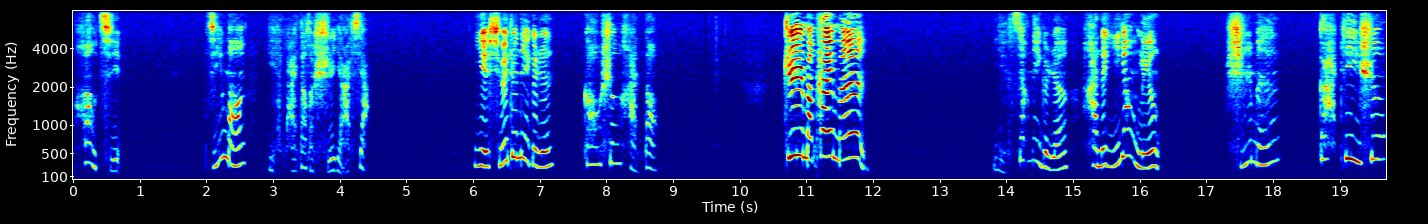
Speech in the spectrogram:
好奇，急忙也来到了石崖下，也学着那个人高声喊道：“芝麻开门！”也像那个人。喊的一样灵，石门“嘎吱”一声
